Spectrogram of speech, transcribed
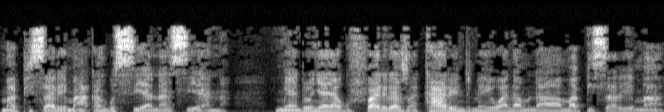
mapisarema akangosiyana-siyana imwe yandinonyanya kufarira zvakare ndinoiwana muna mapisarema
